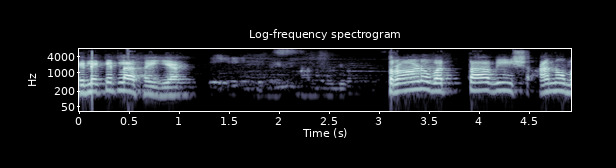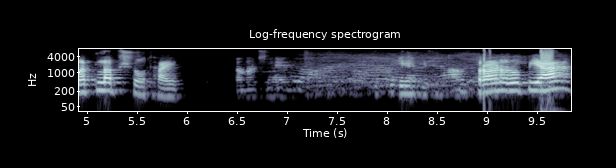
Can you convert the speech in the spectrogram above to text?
એટલે કેટલા થઈ ગયા? ત્રણ વત્તા વીસ, આનો મતલબ શું થાય? ત્રણ રૂપિયા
